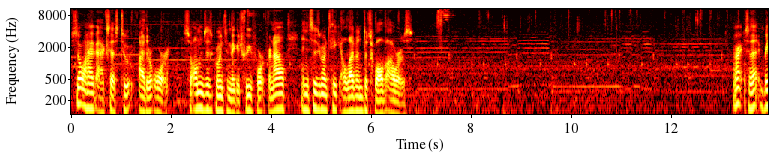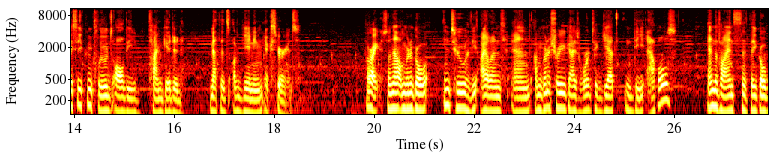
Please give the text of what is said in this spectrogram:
So I have access to either or. So I'm just going to make a tree fort for now, and this is going to take 11 to 12 hours. Alright, so that basically concludes all the time-gated methods of gaining experience. Alright, so now I'm going to go into the island and I'm going to show you guys where to get the apples and the vines since they go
